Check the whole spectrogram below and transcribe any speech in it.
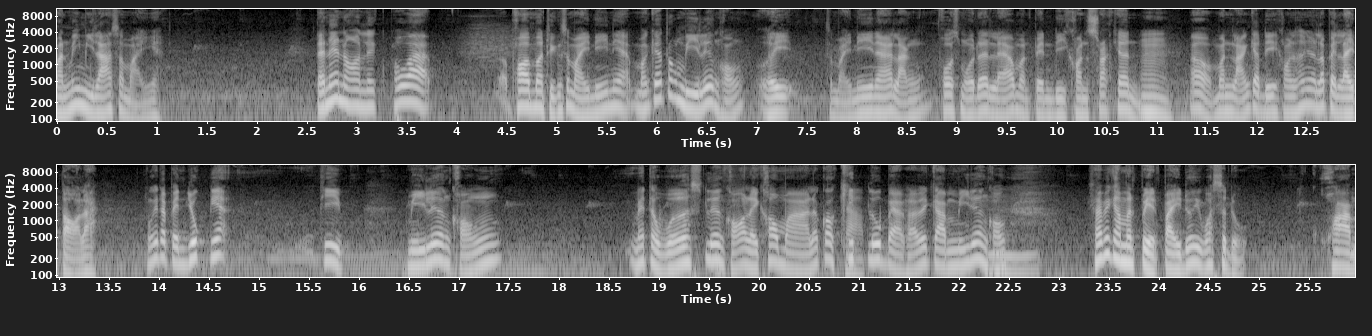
มันไม่มีล้าสมัยไงแต่แน่นอนเลยเพราะว่าพอมาถึงสมัยนี้เนี่ยมันก็ต้องมีเรื่องของเอ้ย สมัยนี้นะ หลัง postmodern แล้วมันเป็น deconstruction อืมเอ้ามันหลังจาก deconstruction แล้วเป็นอะไรต่อล่ะ มันก็จะเป็นยุคเนี้ยที่มีเรื่องของ metaverse เรื่องของอะไรเข้ามา แล้วก็คิดครับรูปแบบสถาปัตยกรรมมีเรื่องของสถาปัตยกรรมมันเปลี่ยนไปด้วยวัสดุ ความ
